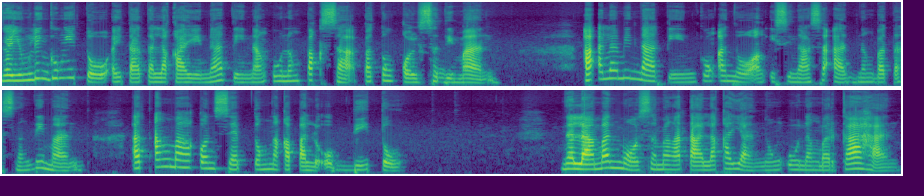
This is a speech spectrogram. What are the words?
Ngayong linggong ito ay tatalakayin natin ang unang paksa patungkol sa demand. Aalamin natin kung ano ang isinasaad ng batas ng demand at ang mga konseptong nakapaloob dito. Nalaman mo sa mga talakayan nung unang markahan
